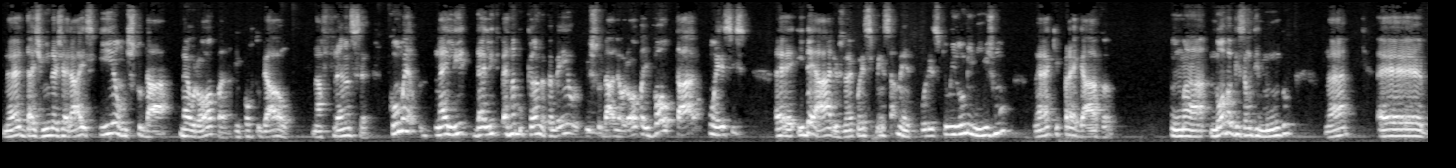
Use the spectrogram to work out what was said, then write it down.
né, das Minas Gerais iam estudar na Europa, em Portugal, na França, como é na elite, da elite pernambucana também estudar na Europa e voltaram com esses é, ideários, né, com esse pensamento. Por isso que o iluminismo, né, que pregava uma nova visão de mundo, né, é,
